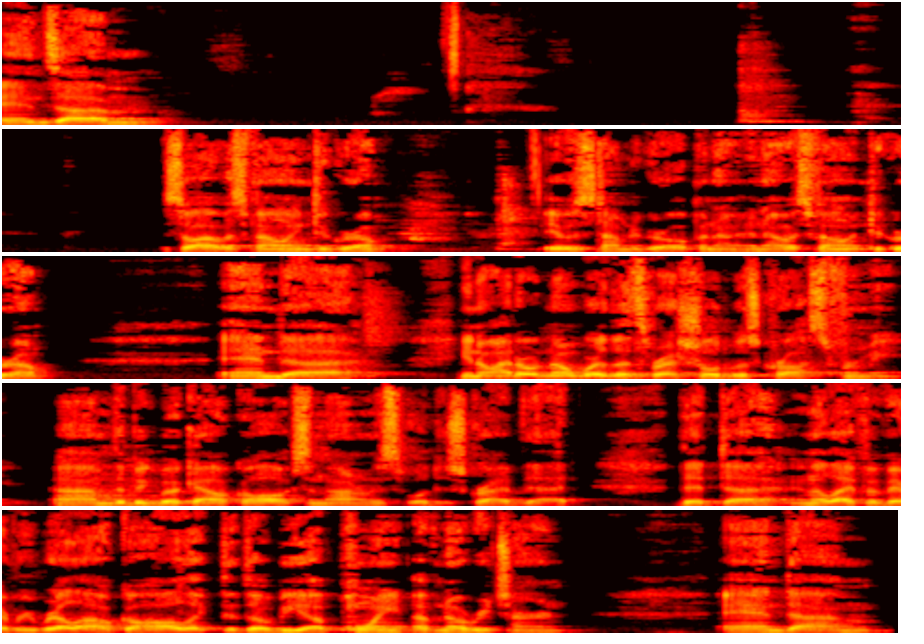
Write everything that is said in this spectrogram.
And, um, so I was failing to grow it was time to grow up and I, and I was failing to grow. And, uh, you know, I don't know where the threshold was crossed for me. Um, the big book Alcoholics Anonymous will describe that, that, uh, in the life of every real alcoholic, that there'll be a point of no return. And, um,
